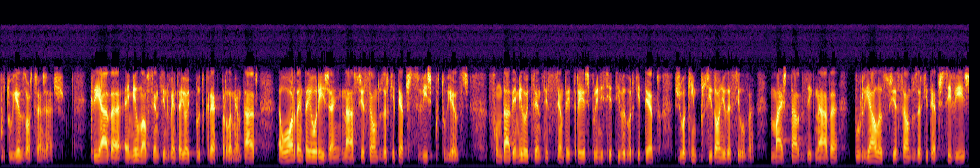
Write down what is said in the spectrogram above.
portugueses ou estrangeiros. Criada em 1998 por decreto parlamentar, a Ordem tem origem na Associação dos Arquitetos Civis Portugueses, fundada em 1863 por iniciativa do arquiteto Joaquim Posidónio da Silva, mais tarde designada por Real Associação dos Arquitetos Civis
